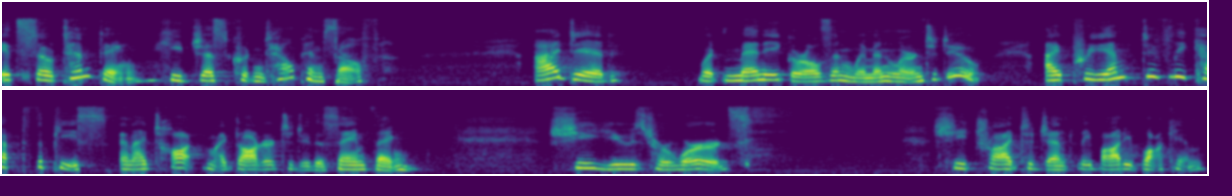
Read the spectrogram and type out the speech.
It's so tempting, he just couldn't help himself. I did what many girls and women learn to do. I preemptively kept the peace, and I taught my daughter to do the same thing. She used her words. She tried to gently body block him.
